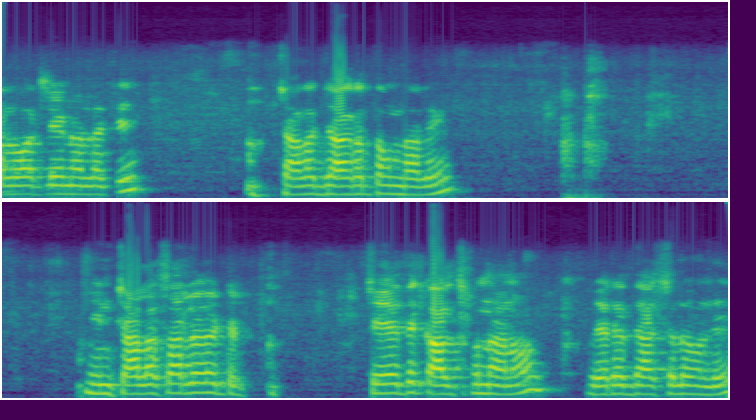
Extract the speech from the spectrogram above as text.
అలవాటు లేని వాళ్ళకి చాలా జాగ్రత్తగా ఉండాలి. నేను చాలాసార్లు ఇటు కాల్చుకున్నాను వేరే దాశలో ఉండి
